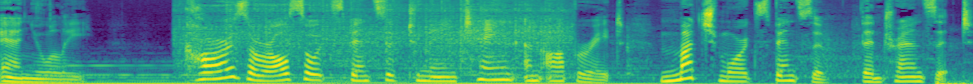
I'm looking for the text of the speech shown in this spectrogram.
annually. Cars are also expensive to maintain and operate, much more expensive than transit.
